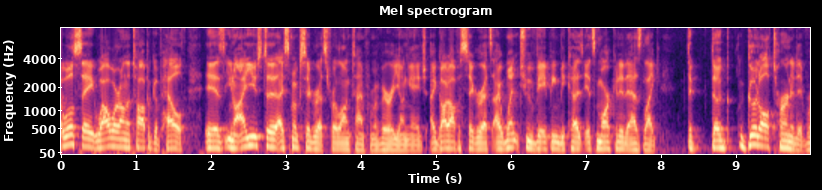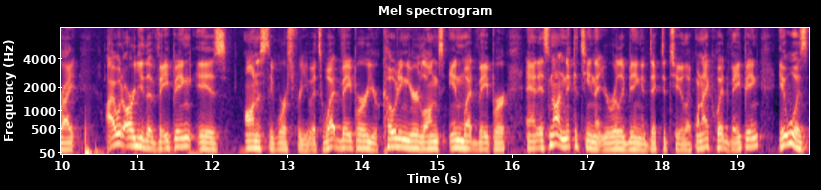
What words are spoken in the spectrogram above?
I will say, while we're on the topic of health, is you know I used to I smoked cigarettes for a long time from a very young age. I got off of cigarettes. I went to vaping because it's marketed as like the the good alternative, right? I would argue that vaping is honestly worse for you. It's wet vapor. You're coating your lungs in wet vapor, and it's not nicotine that you're really being addicted to. Like when I quit vaping, it was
